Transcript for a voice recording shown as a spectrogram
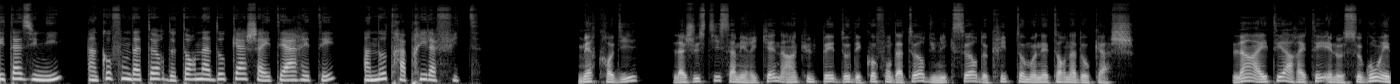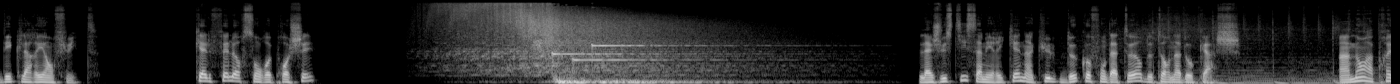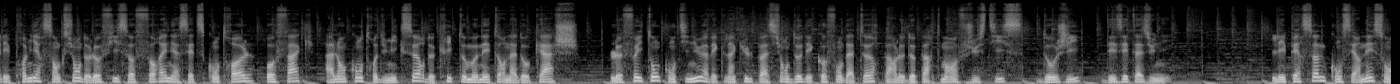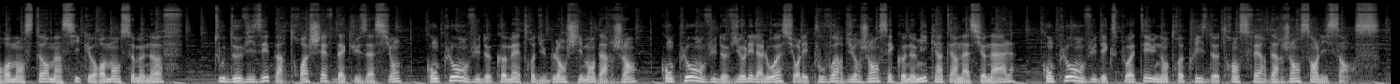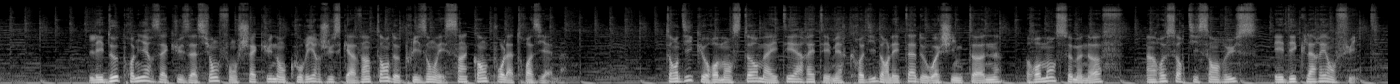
États-Unis, un cofondateur de Tornado Cash a été arrêté, un autre a pris la fuite. Mercredi, la justice américaine a inculpé deux des cofondateurs du mixeur de crypto-monnaie Tornado Cash. L'un a été arrêté et le second est déclaré en fuite. Quels faits leur sont reprochés? La justice américaine inculpe deux cofondateurs de Tornado Cash. Un an après les premières sanctions de l'Office of Foreign Assets Control, OFAC, à l'encontre du mixeur de crypto-monnaie Tornado Cash, le feuilleton continue avec l'inculpation d'eux des cofondateurs par le Department of Justice, DOJ, des États-Unis. Les personnes concernées sont Roman Storm ainsi que Roman Semenoff, tous deux visés par trois chefs d'accusation, complot en vue de commettre du blanchiment d'argent, complot en vue de violer la loi sur les pouvoirs d'urgence économique internationale, complot en vue d'exploiter une entreprise de transfert d'argent sans licence. Les deux premières accusations font chacune encourir jusqu'à 20 ans de prison et 5 ans pour la troisième. Tandis que Roman Storm a été arrêté mercredi dans l'État de Washington, Roman Semenoff, un ressortissant russe, est déclaré en fuite.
